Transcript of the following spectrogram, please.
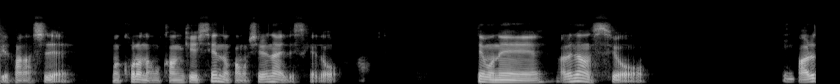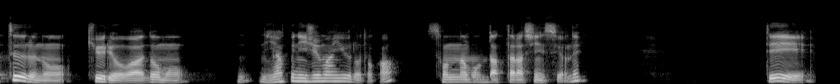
いう話で、まあコロナも関係してんのかもしれないですけど、でもね、あれなんですよ。アルトゥールの給料はどうも220万ユーロとかそんなもんだったらしいんですよね。で、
